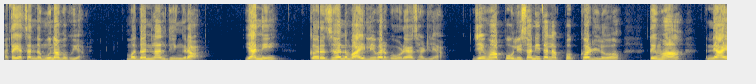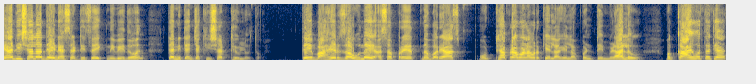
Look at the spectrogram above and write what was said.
आता याचा नमुना बघूया. मदनलाल धिंगरा यांनी कर्झन वायलीवर घोड्या झाडल्या. जेव्हा पोलिसांनी त्याला पकडलं तेव्हा न्यायाधीशाला देण्यासाठीचं एक निवेदन त्यांनी त्यांच्या खिशात ठेवलं होतं. ते बाहेर जाऊ नये असा प्रयत्न बऱ्याच मोठ्या प्रमाणावर केला गेला पण ते मिळालं. मग काय होतं त्यात?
